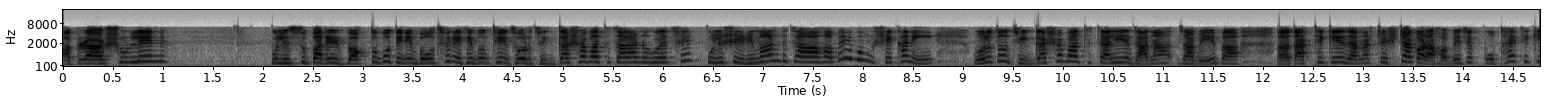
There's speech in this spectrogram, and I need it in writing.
আপনারা শুনলেন পুলিশ সুপারের বক্তব্য তিনি বলছেন, ইতিমধ্যে জোর জিজ্ঞাসাবাদ চালানো হয়েছে। পুলিশের রিমান্ড চাওয়া হবে এবং সেখানেই মূলত জিজ্ঞাসাবাদ চালিয়ে জানা যাবে বা তার থেকে জানার চেষ্টা করা হবে যে কোথায় থেকে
